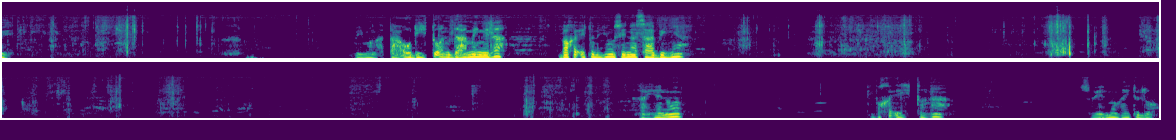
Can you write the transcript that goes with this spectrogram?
Uy. May mga tao dito. Ang dami nila. Baka ito na yung sinasabi niya. Ayan o. Baka ito na. So yan mga idol oh.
